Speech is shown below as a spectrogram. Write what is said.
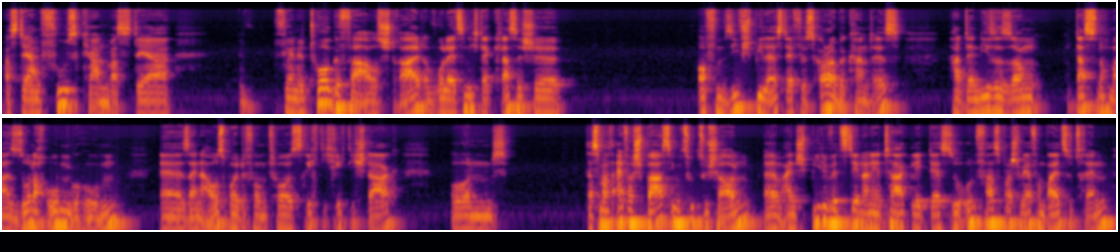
was der am Fuß kann, was der für eine Torgefahr ausstrahlt, obwohl er jetzt nicht der klassische Offensivspieler ist, der für Scorer bekannt ist, hat in dieser Saison das nochmal so nach oben gehoben. Äh, seine Ausbeute vom Tor ist richtig, richtig stark. Und das macht einfach Spaß, ihm zuzuschauen. Ähm, ein Spielwitz, den er an den Tag legt, der ist so unfassbar schwer vom Ball zu trennen.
